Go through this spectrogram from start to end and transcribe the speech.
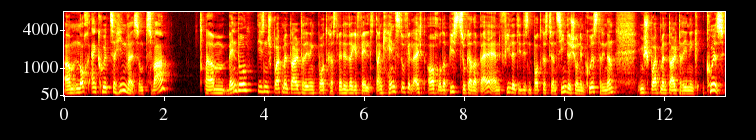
ähm, noch ein kurzer Hinweis. Und zwar ähm, wenn du diesen Sportmental Training Podcast, wenn dir der gefällt, dann kennst du vielleicht auch oder bist sogar dabei, ein, viele, die diesen Podcast hören, sind ja schon im Kurs drinnen, im Sportmental Training Kurs.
